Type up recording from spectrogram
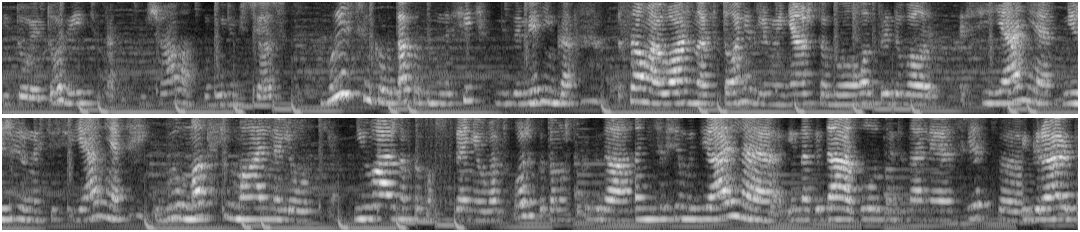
И то, и то, видите, вот так вот смешала. Будем сейчас быстренько вот так вот наносить, незаметненько. Самое важное в тоне для меня, чтобы он придавал сияние, не жирности сияния, и был максимально легким. Неважно, в каком состоянии у вас кожа, потому что когда она не совсем идеальная, иногда плотные тональные средства играют,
